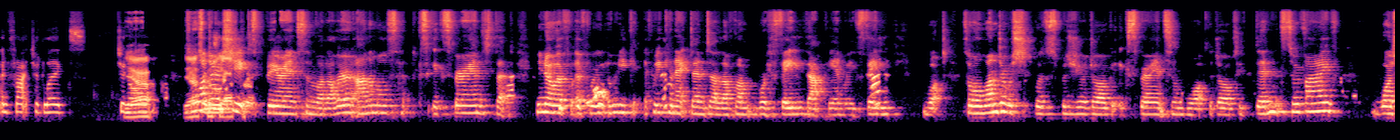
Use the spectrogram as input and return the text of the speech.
and fractured legs. Do you Yeah. know? Yeah, so what especially did she after- experience and what other animals had experienced that you know if, if we, we if we connect into a loved one we feel that pain we feel what so I wonder was was was your dog experiencing what the dogs who didn't survive was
